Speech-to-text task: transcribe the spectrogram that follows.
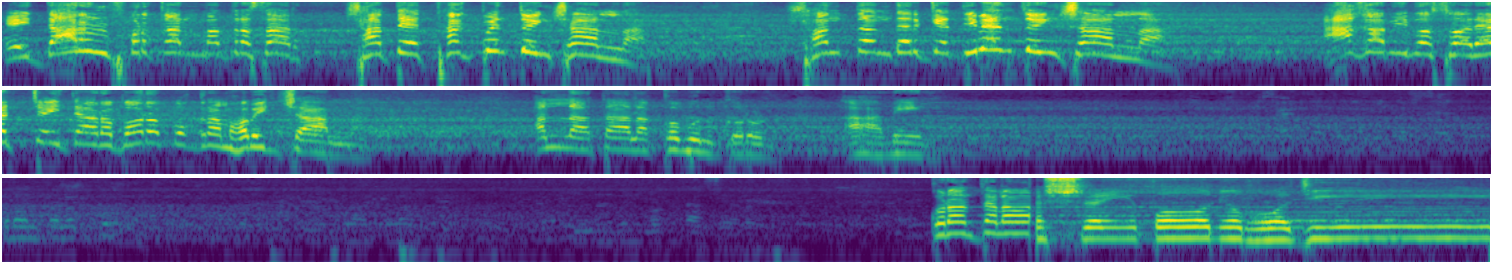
এই দারুল ফরকান মাদ্রাসার সাথে থাকবেন তো ইনশাআল্লাহ। সন্তানদেরকে দিবেন তো ইনশাআল্লাহ। আগামী বছর এর চাইতে আরও বড় প্রোগ্রাম হবে ইনশাআল্লাহ। আল্লাহ তালা কবুল করুন। আমিন। কোরআন তালাওয়াত الشيطان الرجيم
